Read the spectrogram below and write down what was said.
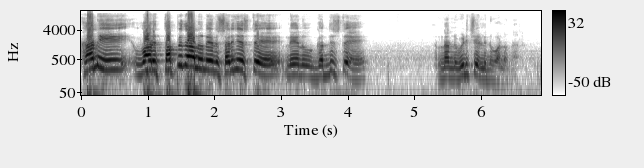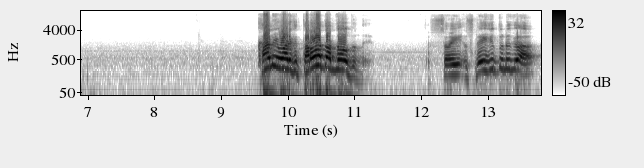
కానీ వారి తప్పిదాలు నేను సరిచేస్తే నేను గద్దిస్తే నన్ను విడిచి వెళ్ళిన వాళ్ళు ఉన్నారు. కానీ వారికి తర్వాత అర్థమవుతుంది. స్నే- స్నేహితుడిగా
